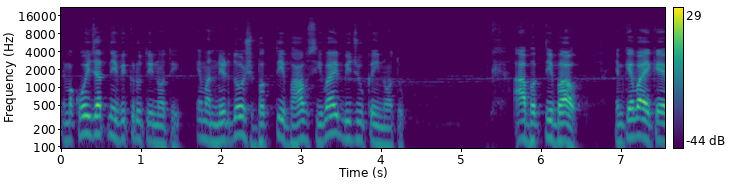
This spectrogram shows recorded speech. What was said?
એમાં કોઈ જાતની વિકૃતિ નહોતી. એમાં નિર્દોષ ભક્તિભાવ સિવાય બીજું કંઈ નહોતું. આ ભક્તિભાવ, એમ કહેવાય કે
